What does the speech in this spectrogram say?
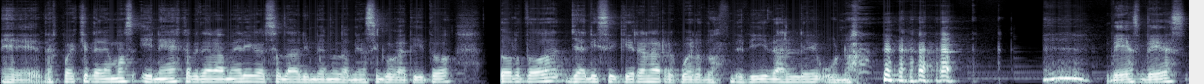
Eh, después que tenemos Inés, Capitán América, el Soldado del Invierno, también cinco gatitos. Thor 2, ya ni siquiera la recuerdo. Debí darle uno. ¿Ves? ¿Ves?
